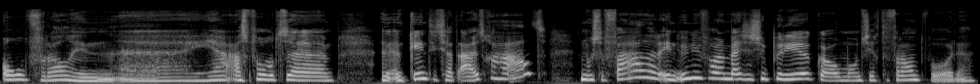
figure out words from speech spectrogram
overal in. Uh, Ja, als bijvoorbeeld uh, een, een, kind iets had uitgehaald... dan moest de vader in uniform bij zijn superieur komen om zich te verantwoorden.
